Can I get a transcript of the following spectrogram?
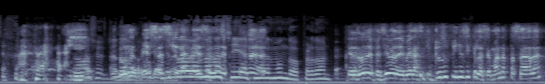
Y, no, esa es la vez no nací, señor mundo, perdón. Es una defensiva de veras. Incluso fíjense que la semana pasada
